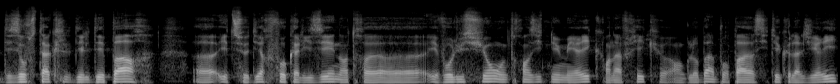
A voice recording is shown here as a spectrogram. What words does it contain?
des obstacles dès le départ euh, et de se dire focaliser notre euh, évolution au transit numérique en Afrique en global, pour pas citer que l'Algérie,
